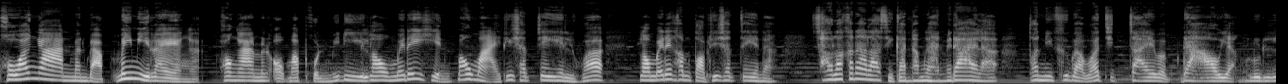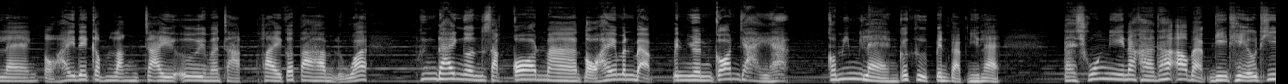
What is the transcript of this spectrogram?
เพราะว่างานมันแบบไม่มีแรงอะพองานมันออกมาผลไม่ดีเราไม่ได้เห็นเป้าหมายที่ชัดเจนหรือว่าเราไม่ได้คำตอบที่ชัดเจนอะชาวลัคนาราศีกันทำงานไม่ได้แล้ว ตอนนี้คือแบบว่าจิตใจแบบดาวอย่างรุนแรงต่อให้ได้กำลังใจเอ่ยมาจากใครก็ตาม หรือว่า เพิ่งได้เงินสักก้อนมาต่อให้มันแบบเป็นเงินก้อนใหญ่อะก็ไม่มีแรงก็คือเป็นแบบนี้แหละ แต่ช่วงนี้นะคะ ถ้าเอาแบบดีเทลที่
